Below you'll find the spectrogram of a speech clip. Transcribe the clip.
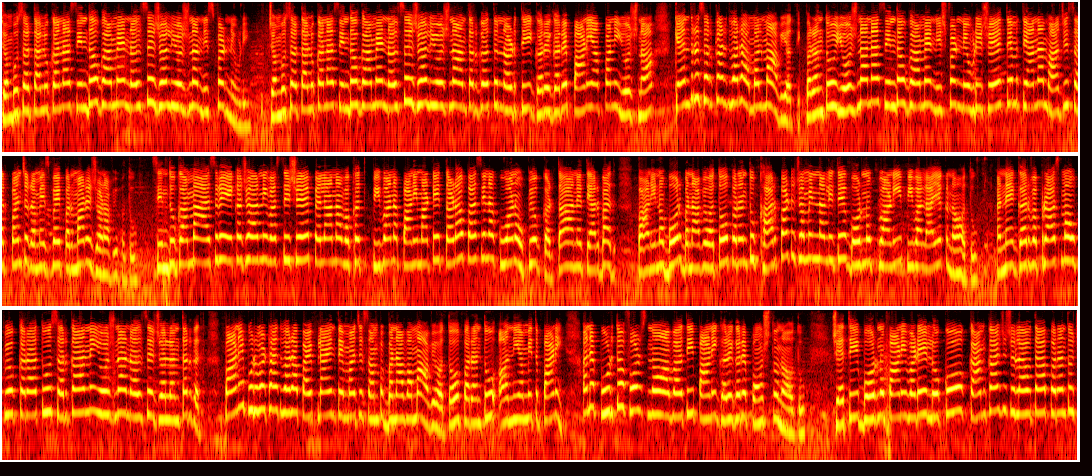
જંબુસર તાલુકાના સિંધવ ગામે નલ સે જલ યોજના નિષ્ફળ નીવડી. જંબુસર તાલુકાના સિંધવ ગામે નલ સે જલ યોજના અંતર્ગત નળથી ઘરે ઘરે પાણી આપવાની યોજના કેન્દ્ર સરકાર દ્વારા અમલમાં આવી હતી. પરંતુ યોજનાના સિંધવ ગામે નિષ્ફળ નીવડી છે તેમ ત્યાંના માજી સરપંચ રમેશભાઈ પરમારે જણાવ્યું હતું. સિંધુ ગામમાં આશરે એક હજારની વસ્તી છે. પહેલાના વખત પીવાના પાણી માટે તળાવ પાસેના કૂવાનો ઉપયોગ કરતા અને ત્યારબાદ પાણીનો બોર બનાવ્યો હતો, પરંતુ ખારપાટ જમીનના લીધે બોરનું પાણી પીવા લાયક ન હતું. અને ઘર વપરાશમાં ઉપયોગ કરાતું સરકારની યોજના નલ સે જલ અંતર્ગત પાણી પુરવઠા દ્વારા પાઇપલાઇન તેમજ સંપ બનાવવામાં આવ્યો હતો, પરંતુ અનિયમિત પાણી અને પૂરતો ફોર્સ ન આવવાથી પાણી ઘરે ઘરે પહોંચતું ન હતું. જેથી બોરનું પાણી વડે લોકો કામકાજ ચલાવતા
